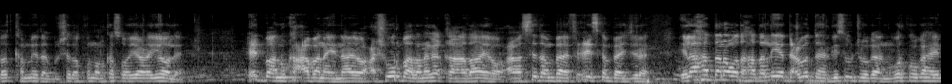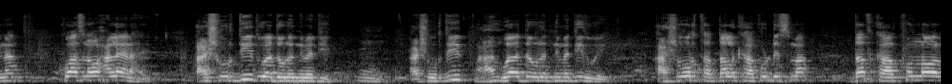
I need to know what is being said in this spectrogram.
dad ka mid a bulshada ku nool ka soo yeedhayoo leh cid baanu ka cabanaynaayo cashuur baa lanaga qaadaayo sidan baa ficiiskan baa jira. Ilaa haddana wada hadalla iyo dacwadda hargeysa u joogaan warkauga haynaa kuwaasna waxaan leenahay cashuur diid waa dowladnimo diid. Cashuur diid waa dowladnimo diid wey cashuurta dalka ku dhisma dadka ku nool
